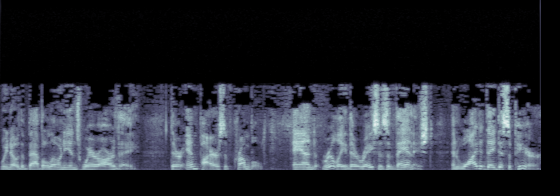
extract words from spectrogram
we know the Babylonians, where are they? Their empires have crumbled, and really their races have vanished. And why did they disappear?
